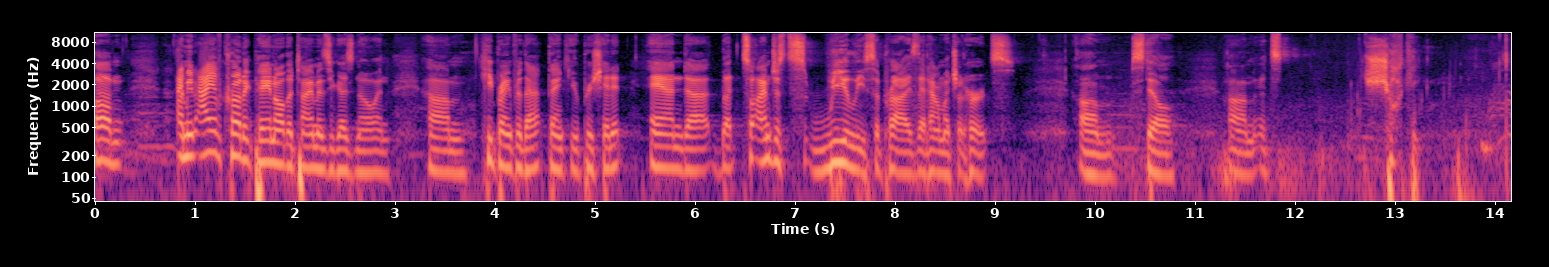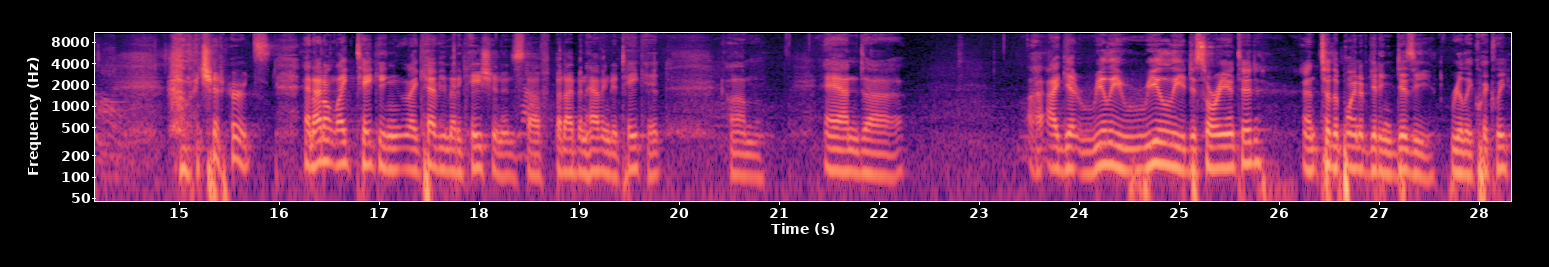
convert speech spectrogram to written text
Um, I mean, I have chronic pain all the time, as you guys know, and um, keep praying for that. Thank you, appreciate it. And uh, but so I'm just really surprised at how much it hurts. Um, still, um, it's shocking how much it hurts. And I don't like taking like heavy medication and stuff, but I've been having to take it. Um, and uh, I, I get really, really disoriented and to the point of getting dizzy really quickly,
